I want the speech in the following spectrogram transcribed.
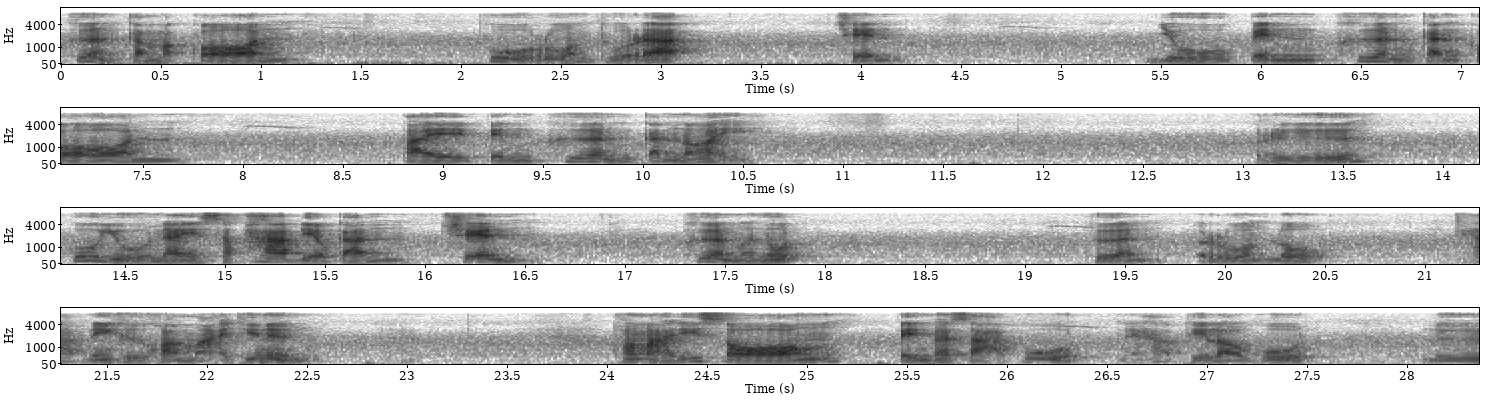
เพื่อนกรรมกร ผู้ร่วมธุระ เช่น อยู่เป็นเพื่อนกันก่อน ไปเป็นเพื่อนกันหน่อย หรือผู้อยู่ในสภาพเดียวกัน เช่น เพื่อนมนุษย์ เพื่อนร่วมโลกนะครับนี่คือความหมายที่หนึ่งความหมายที่สองเป็นภาษาพูดนะครับที่เราพูด หรือ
